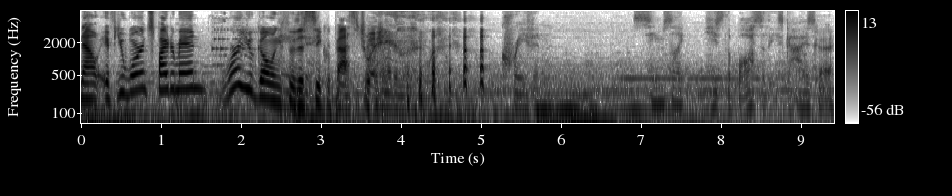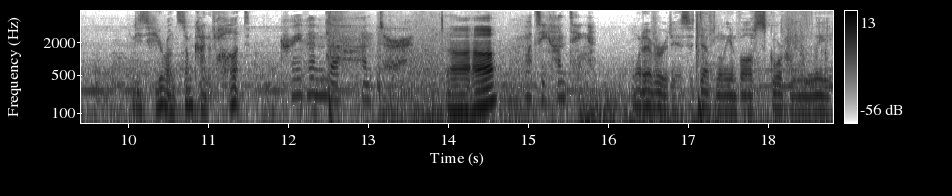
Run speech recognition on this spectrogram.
Now, if you weren't Spider-Man, where are you going through this secret passageway? I have another name for you. Kraven. Seems like he's the boss of these guys. okay. And he's here on some kind of hunt. Kraven the Hunter. Uh-huh. What's he hunting? Whatever it is, it definitely involves Scorpion and Li.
